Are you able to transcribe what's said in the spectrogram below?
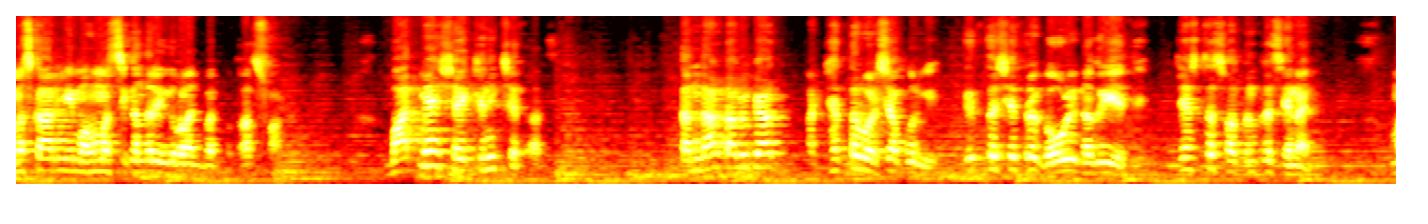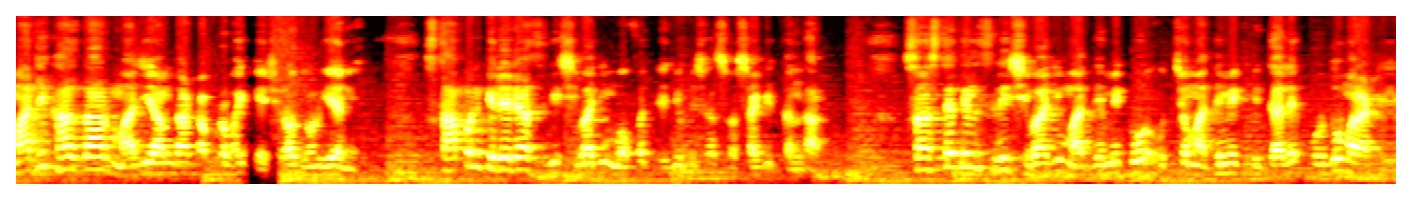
नमस्कार मी मोहम्मद सिकंदर इंदुबाला बातमीपत्रात स्वागत. बातम्या शैक्षणिक क्षेत्रात. कंधार तालुक्यात अठ्याहत्तर वर्षापूर्वी तीर्थक्षेत्र गवळी नगरी येथे ज्येष्ठ स्वातंत्र्य सेनानी माजी खासदार माजी आमदार डॉक्टर भाई केशवराव धोंडगे यांनी स्थापन केलेल्या श्री शिवाजी मोफत एज्युकेशन सोसायटी कंधार. संस्थेतील श्री शिवाजी माध्यमिक व उच्च माध्यमिक विद्यालय उर्दू मराठी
